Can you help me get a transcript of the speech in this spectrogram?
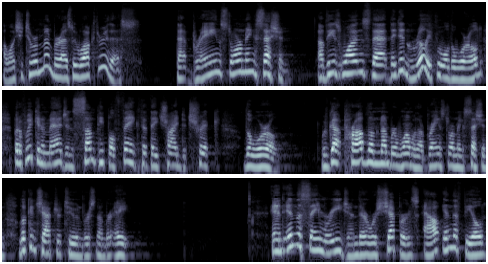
I want you to remember as we walk through this that brainstorming session of these ones that they didn't really fool the world, but if we can imagine, some people think that they tried to trick the world. We've got problem number one with our brainstorming session. Look in chapter 2 and verse number 8. And in the same region there were shepherds out in the field,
